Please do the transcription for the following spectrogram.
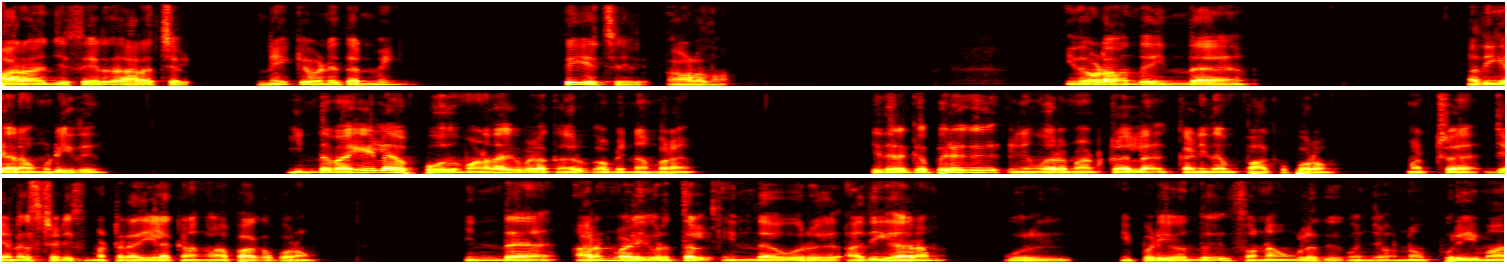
ஆராய்ஞ்சு செய்கிறது அரைச்சல் நீக்க வேண்டிய தன்மை தீய செயல் அவ்வளோதான் இதோட வந்து இந்த அதிகாரம் முடியுது. இந்த வகையில் போதுமானதாக விளக்கம் இருக்கும் அப்படின்னு நம்புகிறேன் இதற்கு பிறகு இன்னும் வரும் நாட்களில் கணிதம் பார்க்க போகிறோம் மற்ற ஜெனரல் ஸ்டடீஸ் மற்ற இலக்கணங்கள்லாம் பார்க்க போகிறோம் இந்த அரண் வலியுறுத்தல் இந்த ஒரு அதிகாரம் ஒரு இப்படி வந்து சொன்னால் உங்களுக்கு கொஞ்சம் இன்னும் புரியுமா?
